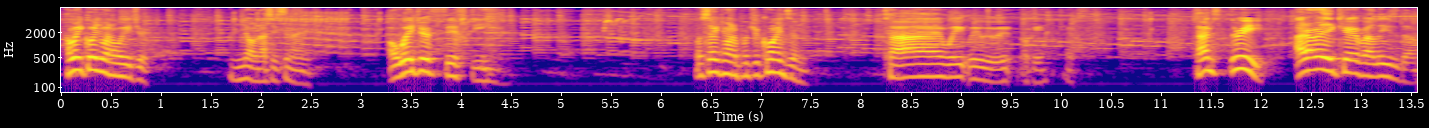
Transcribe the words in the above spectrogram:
How many coins do you want to wager? No, not 69. I'll wager 50. Side do you want to put your coins in? Time, wait, wait, wait, wait. Okay, next. Times three. I don't really care about these though.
